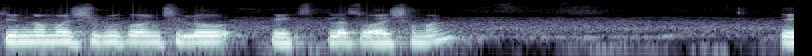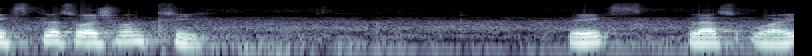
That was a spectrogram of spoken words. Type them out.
তিন নম্বর সমীকরণ ছিল এক্স প্লাস ওয়াই সমান এক্স প্লাস ওয়াই সমান থ্রি এক্স প্লাস ওয়াই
